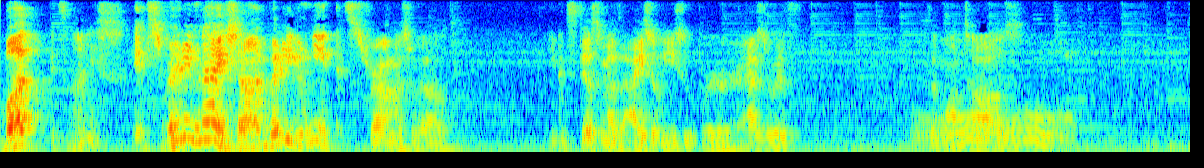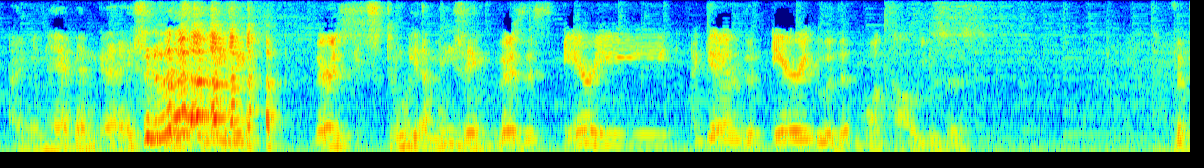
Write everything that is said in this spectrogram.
But it's nice. it's very nice, huh? Very unique. It's strong as well. You can still smell the ISO super as with The Montales. Ooh. I'm in heaven, guys. It's amazing. There is truly amazing. there's this airy again the airy wood that Montale uses. That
